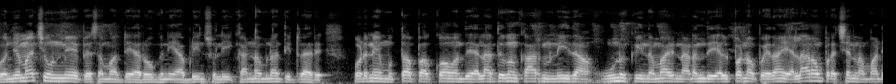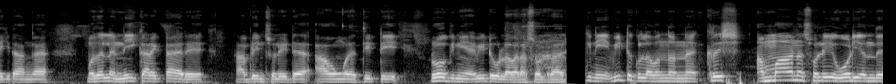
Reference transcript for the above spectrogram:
கொஞ்சமாச்சும் உண்மையை பேச மாட்டியா ரோகிணி? அப்படின்னு சொல்லி கண்ணபுனா திட்டுறாரு. உடனே முத்தாப்பா கோவம் வந்து எல்லாத்துக்கும் காரணம் நீ தான் உனக்கு இந்த மாதிரி நடந்து ஹெல்ப் பண்ண போய் தான் எல்லாரும் பிரச்சனையில் மாட்டிக்கிட்டாங்க. முதல்ல நீ கரெக்டாக இரு அப்படின்னு சொல்லிட்டு அவங்கள திட்டி ரோகிணியை வீட்டு உள்ளே வர சொல்கிறாரு ரோகிணி வீட்டுக்குள்ளே வந்தோடனே கிரிஷ் அம்மான்னு சொல்லி ஓடி வந்து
